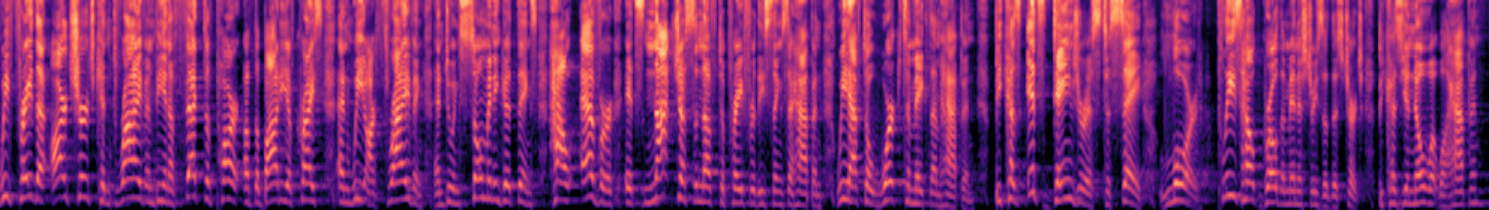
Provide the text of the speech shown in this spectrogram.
We've prayed that our church can thrive and be an effective part of the body of Christ. And we are thriving and doing so many good things. However, it's not just enough to pray for these things to happen. We have to work to make them happen because it's dangerous to say, Lord, please help grow the ministries of this church because you know what will happen?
